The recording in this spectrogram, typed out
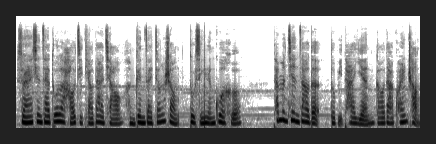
虽然现在多了好几条大桥横亘在江上渡行人过河，他们建造的。都比踏岩高大宽敞，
